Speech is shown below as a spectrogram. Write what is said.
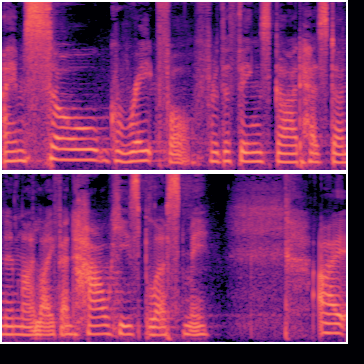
I am so grateful for the things God has done in my life and how He's blessed me. I,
